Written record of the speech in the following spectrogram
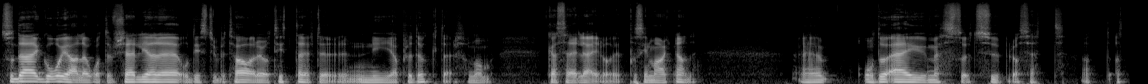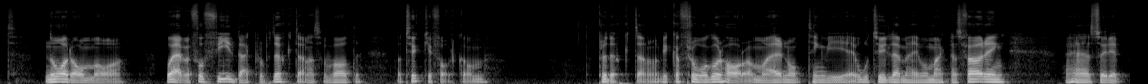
Så där går ju alla återförsäljare och distributörer och tittar efter nya produkter som de kan sälja på sin marknad. Ehm, och då är ju mässor ett superbra sätt att, att nå dem och, och även få feedback på produkten. Alltså vad, vad tycker folk om produkten och vilka frågor har de och är det någonting vi är otydliga med i vår marknadsföring eh, så är det ett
